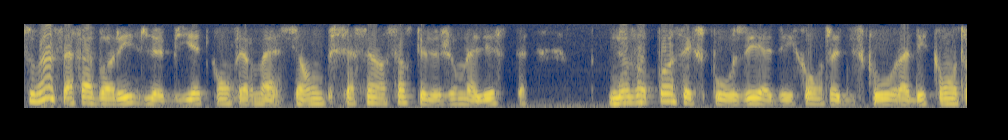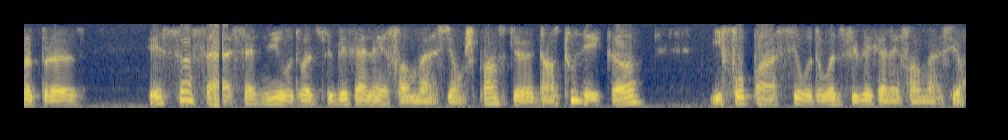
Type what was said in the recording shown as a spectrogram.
souvent, ça favorise le biais de confirmation, puis ça fait en sorte que le journaliste ne va pas s'exposer à des contre-discours, à des contre-preuves. Et ça, ça, ça nuit au droit du public à l'information. Je pense que dans tous les cas, il faut penser au droit du public à l'information.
